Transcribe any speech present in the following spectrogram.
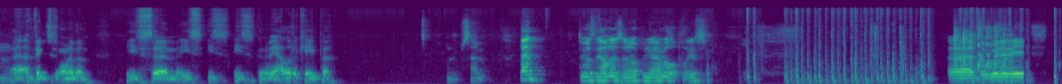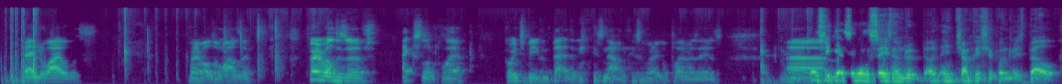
Mm. uh, and Viktor's one of them. He's um he's he's he's going to be a hell of a keeper Hundred percent. Ben, do us the honours and open your envelope, please. Uh, the winner is Ben Wiles. Very well done, Wilesy. Very well deserved. Excellent player. Going to be even better than he is now, and he's a very good player as it is. Once he Um, gets another season under in championship under his belt,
